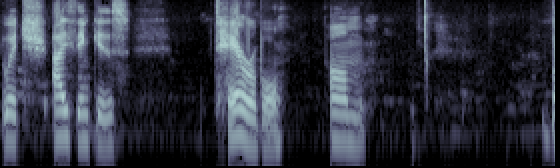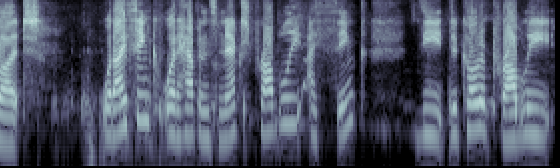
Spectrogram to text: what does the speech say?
which I think is terrible um but what I think what happens next probably I think the Dakota probably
